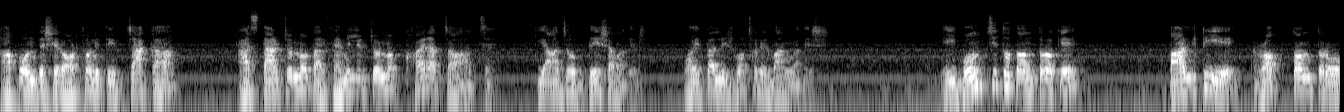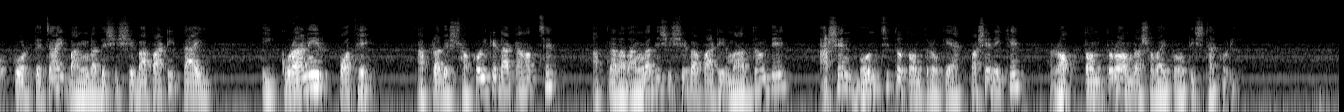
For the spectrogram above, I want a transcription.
আপন দেশের অর্থনীতির চাকা, আজ তার জন্য, তার ফ্যামিলির জন্য খয়রাত চাওয়া হচ্ছে কি আজব দেশ আমাদের, পঁয়তাল্লিশ বছরের বাংলাদেশ। এই বঞ্চিত তন্ত্রকে পাল্টিয়ে রক্তন্ত্র করতে চাই বাংলাদেশি সেবা পার্টি। তাই এই কোরআনের পথে আপনাদের সকলকে ডাকা হচ্ছে। আপনারা বাংলাদেশি সেবা পার্টির মাধ্যম দিয়ে আসেন, বঞ্চিত তন্ত্রকে একপাশে রেখে রক্তন্ত্র আমরা সবাই প্রতিষ্ঠা করি।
